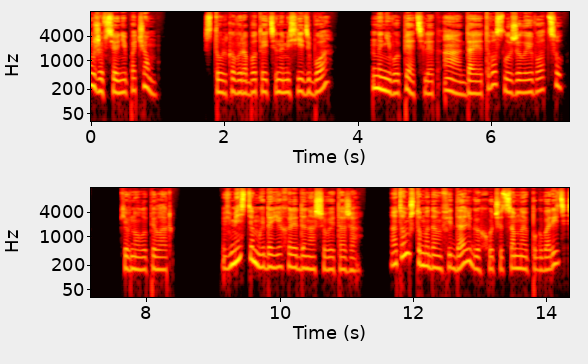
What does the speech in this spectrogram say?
Уже все нипочем. Столько вы работаете на месье Дюбуа? На него пять лет, а до этого служила его отцу, кивнула Пилар. Вместе мы доехали до нашего этажа. О том, что мадам Фидальго хочет со мной поговорить,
